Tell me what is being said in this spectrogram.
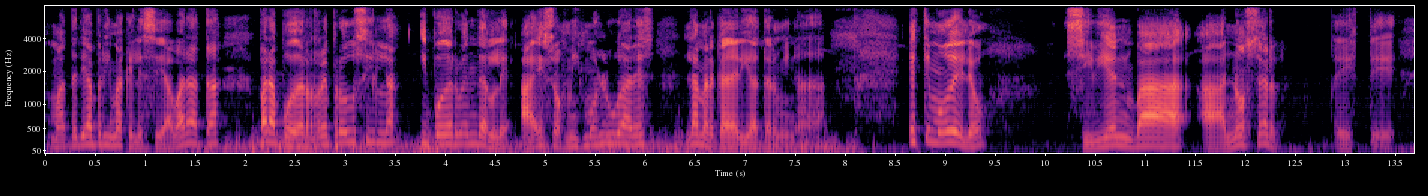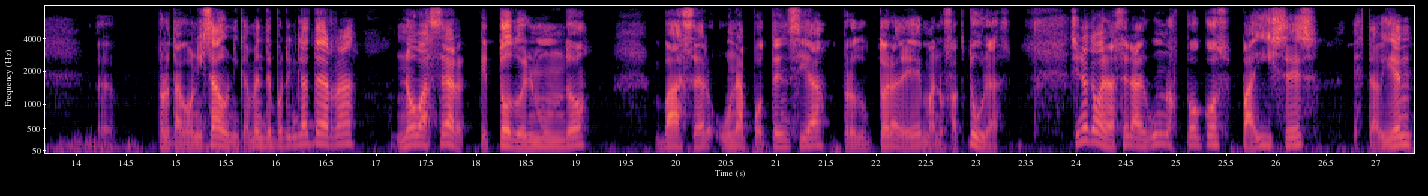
materia prima que les sea barata, para poder reproducirla y poder venderle a esos mismos lugares la mercadería terminada. Este modelo, si bien va a no ser este, protagonizado únicamente por Inglaterra, no va a ser que todo el mundo va a ser una potencia productora de manufacturas, sino que van a ser algunos pocos países, está bien,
